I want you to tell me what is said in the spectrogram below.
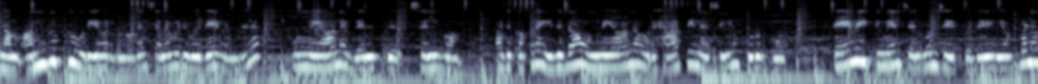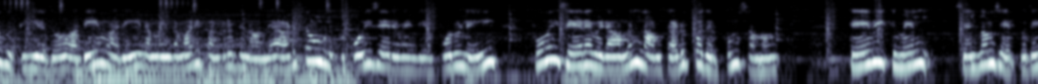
நம் அன்புக்கு உரியவர்களுடன் செலவிடுவதே வந்து உண்மையான வெல்த்து செல்வம். அதுக்கப்புறம் இதுதான் உண்மையான ஒரு ஹாப்பினஸையும் கொடுக்கும். தேவைக்கு மேல் செல்வம் சேர்ப்பது எவ்வளவு தீயதோ அதே மாதிரி நம்ம இந்த மாதிரி பண்ணுறதுனால அடுத்தவங்களுக்கு போய் சேர வேண்டிய பொருளை போய் சேர விடாமல் நாம் தடுப்பதற்கும் சமம். தேவைக்கு மேல் செல்வம் சேர்ப்பதை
